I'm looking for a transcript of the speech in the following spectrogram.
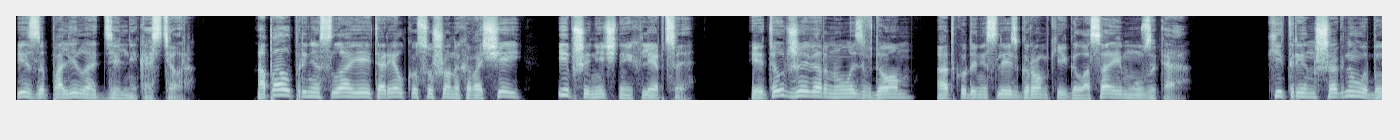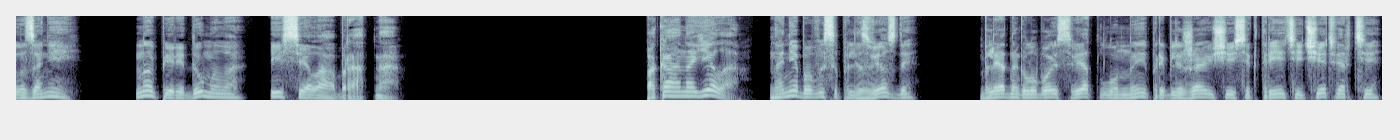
и запалила отдельный костер. Апал принесла ей тарелку сушеных овощей и пшеничные хлебцы. И тут же вернулась в дом, откуда неслись громкие голоса и музыка. Китрин шагнула было за ней, но передумала и села обратно. Пока она ела, на небо высыпали звезды. Бледно-голубой свет луны, приближающийся к третьей четверти,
